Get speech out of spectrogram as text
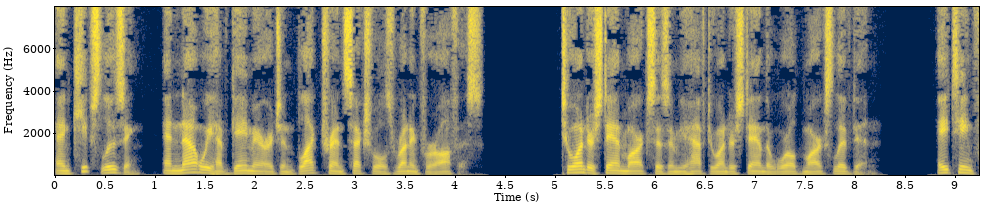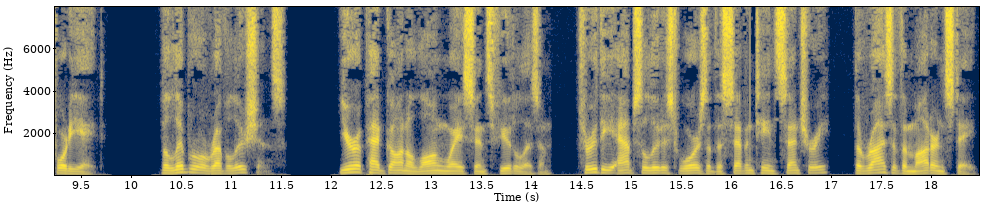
and keeps losing, and now we have gay marriage and black transsexuals running for office. To understand Marxism, you have to understand the world Marx lived in. 1848. The Liberal Revolutions. Europe had gone a long way since feudalism, through the absolutist wars of the 17th century, the rise of the modern state,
